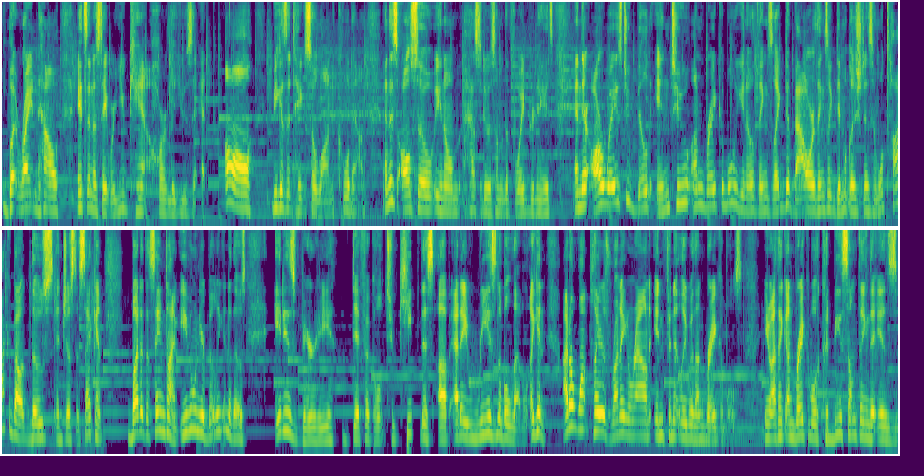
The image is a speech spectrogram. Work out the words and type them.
but right now it's in a state where you can't hardly use it at all because it takes so long to cool down. And this also, you know, has to do with some of the void grenades. And there are ways to build into Unbreakable, you know, things like Devour, things like Demolitionist, and we'll talk about those in just a second. But at the same time, even when you're building into those, it is very difficult to keep this up at a reasonable level. Again, I don't want players running around infinitely with Unbreakables. You know, I think Unbreakable could be something that is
